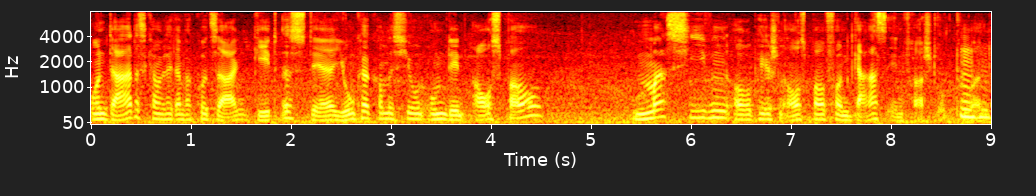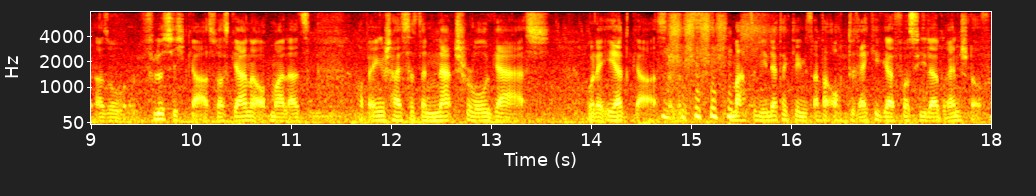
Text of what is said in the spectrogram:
und da, das kann man vielleicht einfach kurz sagen, geht es der Juncker-Kommission um den Ausbau, massiven europäischen Ausbau von Gasinfrastrukturen, also Flüssiggas, was gerne auch mal als, auf Englisch heißt das dann Natural Gas oder Erdgas. Also das macht es irgendwie netter klingen, ist einfach auch dreckiger fossiler Brennstoff.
